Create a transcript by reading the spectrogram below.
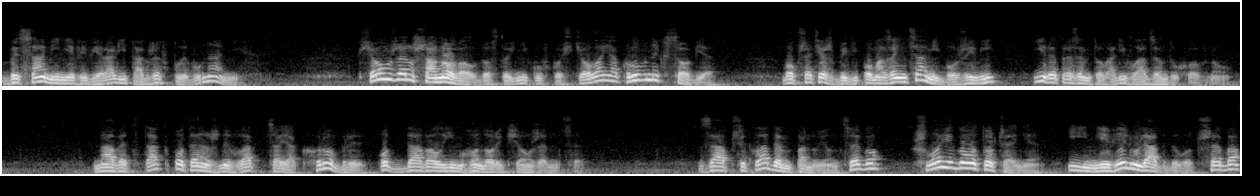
by sami nie wywierali także wpływu na nich. Książę szanował dostojników kościoła jak równych sobie, bo przecież byli pomazańcami bożymi i reprezentowali władzę duchowną. Nawet tak potężny władca jak Chrobry oddawał im honory książęce. Za przykładem panującego szło jego otoczenie i niewielu lat było trzeba,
